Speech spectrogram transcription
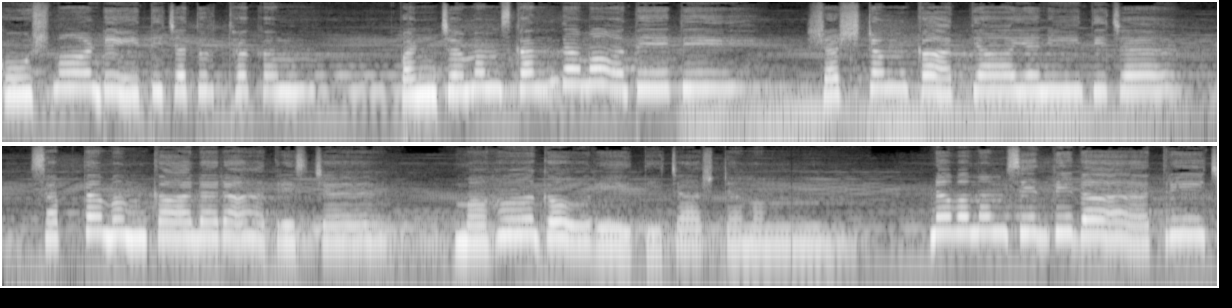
कूष्माण्डेति चतुर्थकम् पञ्चमं स्कन्दमातेति षष्ठं कात्यायनीति च सप्तमं कालरात्रिश्च महागौरीति चाष्टमम्। नवमं सिद्धिदात्री च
